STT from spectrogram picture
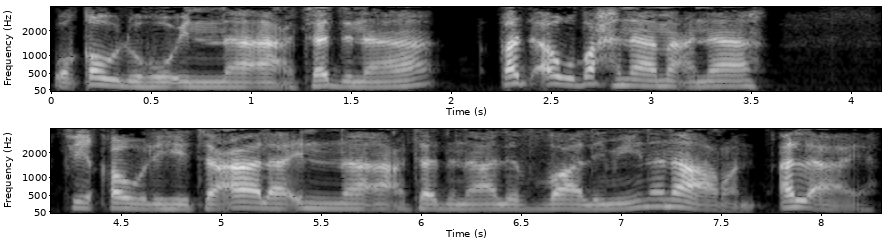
وقوله إنا أعتدنا قد أوضحنا معناه في قوله تعالى إنا أعتدنا للظالمين نارا. الآية.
